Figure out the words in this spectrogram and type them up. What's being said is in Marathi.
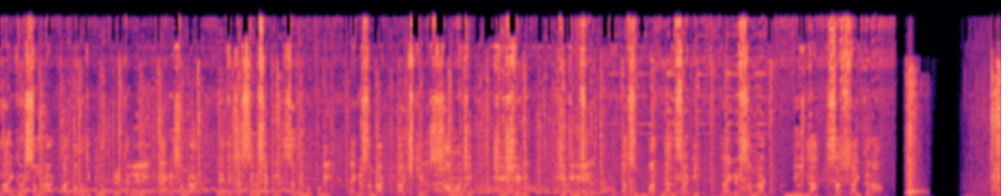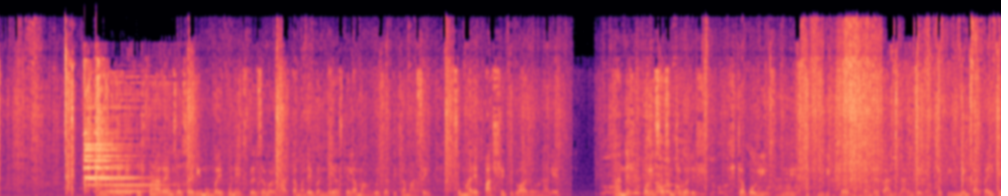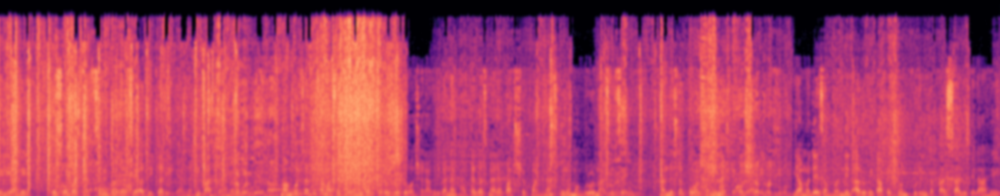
रायगड सम्राट अल्पावधिक लोकप्रिय ठरलेले रायगड सम्राट रयतेच्या सेवेसाठी सदैव पुढे. रायगड सम्राट राजकीय सामाजिक शैक्षणिक शेतीविषयक अचूक बातम्यांसाठी रायगड सम्राट न्यूजला सबस्क्राईब करा. देवदेवी पुष्पनारायण सोसायटी मुंबई पुणे एक्सप्रेसजवळ भारतामध्ये बंदी असलेल्या मांगूर जातीच्या मासे सुमारे पाचशे किलो आढळून आले आहेत. नांदेड पोलीस स्टेशनचे वरिष्ठ पोलीस निरी- निरीक्षक चंद्रकांत लांडगे यांच्या टीमने कारवाई केली आहे. व सोबत मत्स्य विभागाचे अधिकारी यांनाही पाचारण केले मांगूर जातीचा मासा खाल्ल्याने कर्करोग होतो अशा नागरिकांना घातक असणाऱ्या पाचशे पन्नास किलो मंगरूळ मासेचे खांदेश्वर पोलिसांनी नष्ट केले आहे. यामध्ये संबंधित आरोपी ताब्यात घेऊन पुढील तपास चालू केला आहे.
